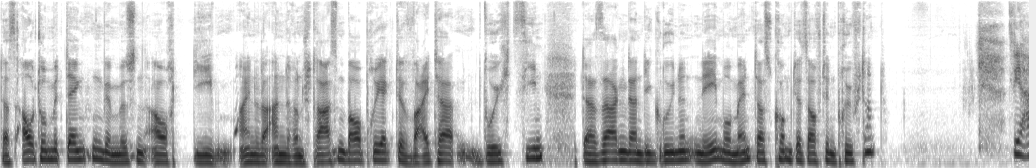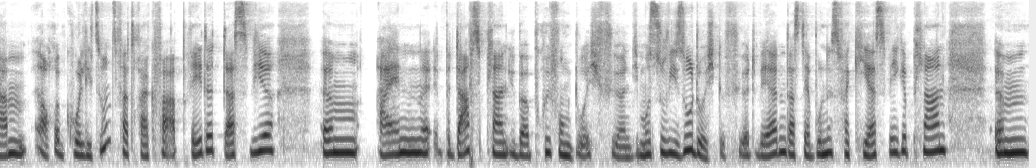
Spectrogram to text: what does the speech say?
das Auto mitdenken, wir müssen auch die ein oder anderen Straßenbauprojekte weiter durchziehen. Da sagen dann die Grünen, nee, Moment, das kommt jetzt auf den Prüfstand? Wir haben auch im Koalitionsvertrag verabredet, dass wir ähm, eine Bedarfsplanüberprüfung durchführen. Die muss sowieso durchgeführt werden, dass der Bundesverkehrswegeplan ähm,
